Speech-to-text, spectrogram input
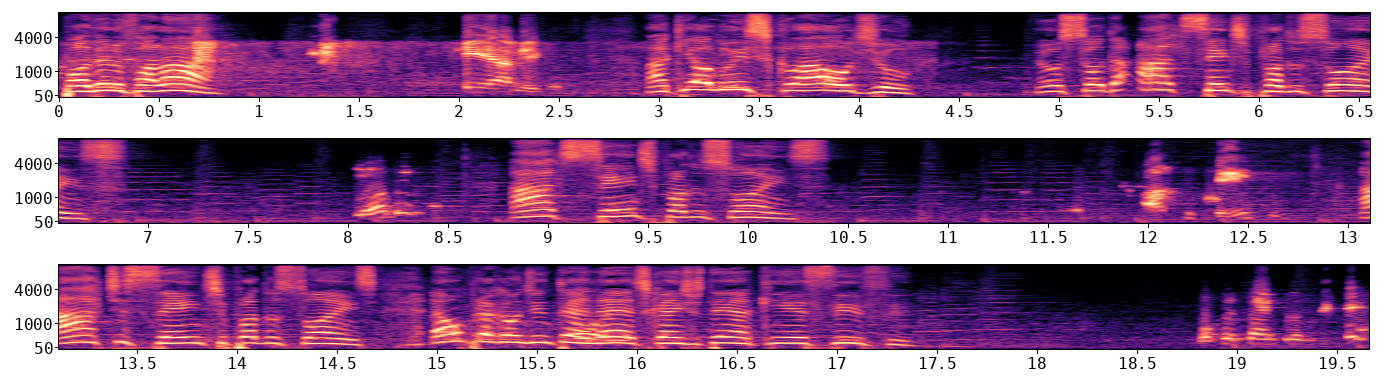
Podendo falar? Quem é, amigo? Aqui é o Luiz Cláudio. Eu sou da Artcente Produções. De onde? Artcente Produções. Assistente? Artcente Produções. É um programa de internet que a gente tem aqui em Recife. Você tá quê?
